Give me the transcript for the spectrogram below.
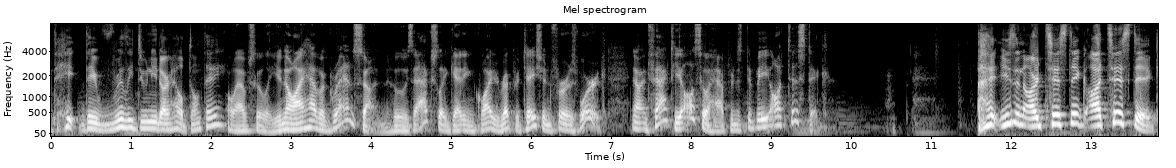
they, they really do need our help, don't they? Oh, absolutely. You know, I have a grandson who's actually getting quite a reputation for his work. Now, in fact, he also happens to be autistic. He's an artistic autistic.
